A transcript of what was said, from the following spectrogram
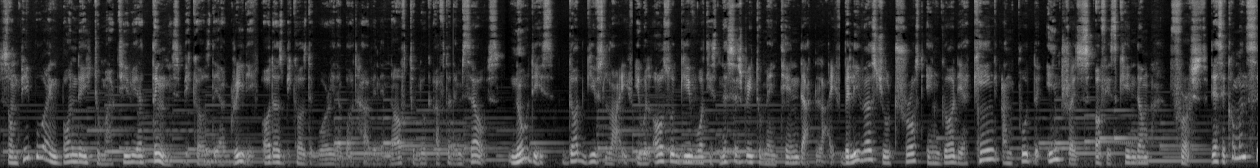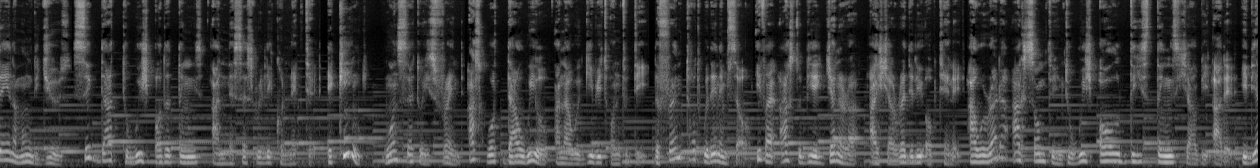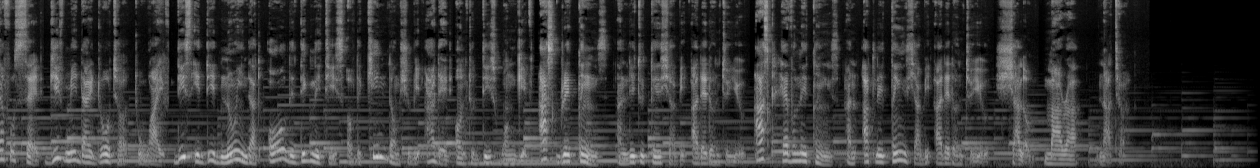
Some people are in bondage to material things because they are greedy, others because they're worried about having enough to look after themselves. Know this God gives life, He will also give what is necessary to maintain that life. Believers should trust in God, their King, and put the interests of His kingdom first. There's a common saying among the Jews seek that to which other things are necessarily connected. A king once said to his friend, Ask what thou wilt, and I will give it unto thee. The friend thought within himself, If I ask to be a general, I shall readily obtain it. I will rather ask something to which all these things shall be added. He therefore said, Give me thy daughter to wife. This he did, knowing that all the dignities of the kingdom should be added unto this one gift. Ask great things, and little things shall be added unto you. Ask heavenly things, and earthly things shall be added unto you. Shalom. Mara Nata.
